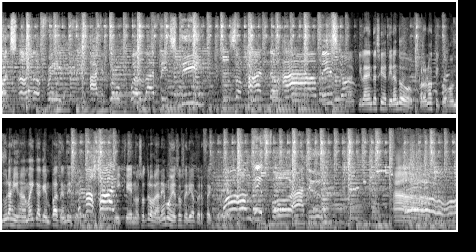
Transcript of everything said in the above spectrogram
Once I can go where life me. Aquí la gente sigue tirando pronósticos. Honduras y Jamaica que empaten, dice. Y que nosotros ganemos y eso sería perfecto. yeah. Ah, Oh,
